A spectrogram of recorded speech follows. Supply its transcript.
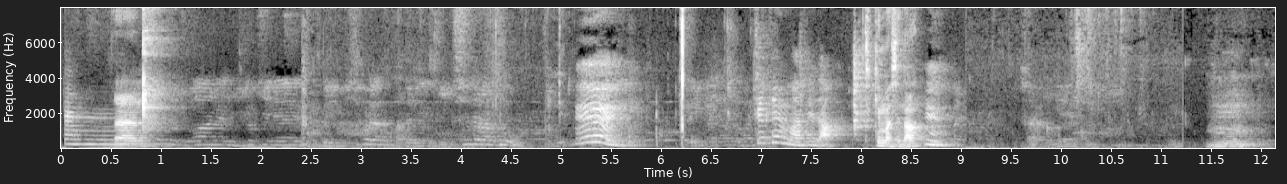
짠. 음 치킨 맛이 나. 치킨 맛이 나? 음. 음.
